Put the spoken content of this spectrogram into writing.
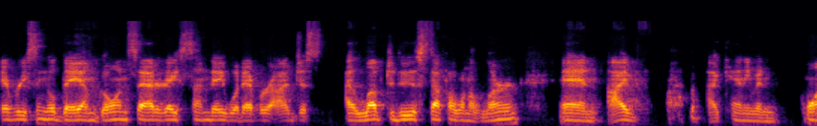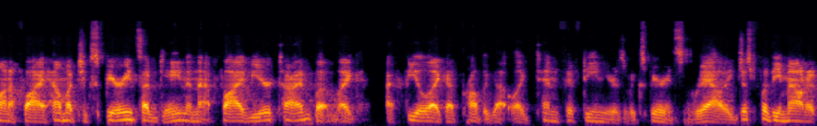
every single day. I'm going Saturday, Sunday, whatever. I'm just, I love to do this stuff. I want to learn. And I've, I can't even quantify how much experience I've gained in that five year time, but like, I feel like I've probably got like 10, 15 years of experience in reality just for the amount of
